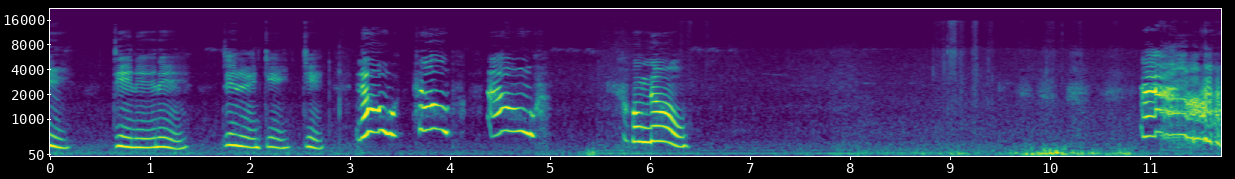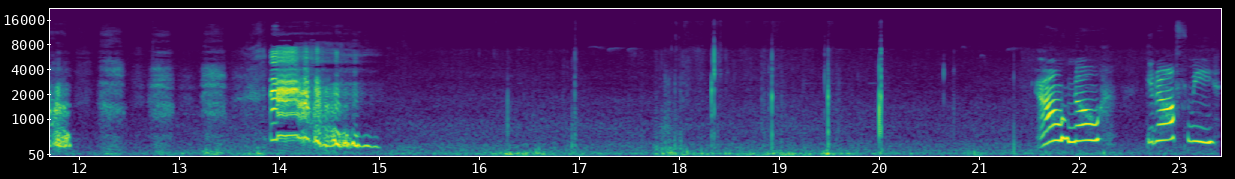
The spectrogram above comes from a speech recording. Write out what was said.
din, din, din, din, din, din. No! Help! Ow! Oh no! Oh no! Get off me!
